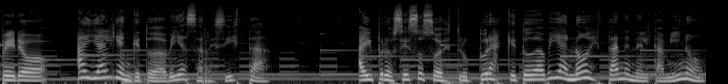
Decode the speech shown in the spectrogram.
Pero, ¿hay alguien que todavía se resista? ¿Hay procesos o estructuras que todavía no están en el camino?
